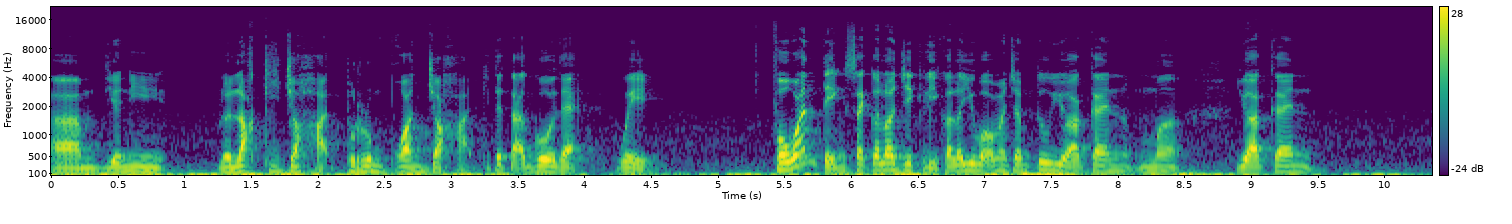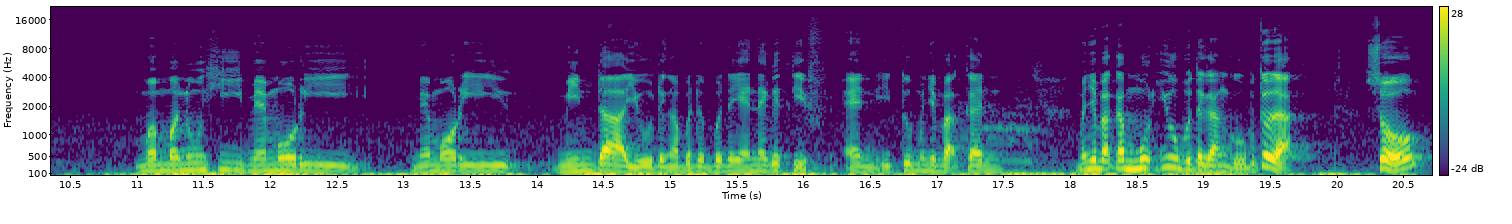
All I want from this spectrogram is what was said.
um, Dia ni lelaki jahat Perempuan jahat. Kita tak go that way. For one thing psychologically Kalau you buat macam tu You akan me, You akan Memenuhi memori Memori minda you dengan benda-benda yang negatif. And itu menyebabkan menyebabkan mood you pun terganggu. Betul tak? So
